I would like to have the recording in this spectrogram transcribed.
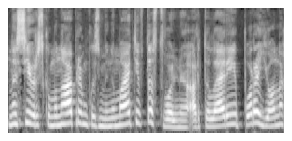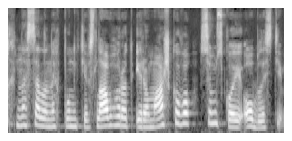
На сіверському напрямку з мінометів та ствольної артилерії по районах населених пунктів Славгород і Ромашково Сумської області.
